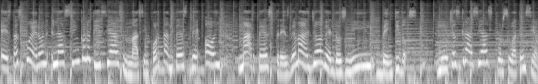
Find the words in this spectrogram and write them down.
Estas fueron las cinco noticias más importantes de hoy, martes 3 de mayo del 2022. Muchas gracias por su atención.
